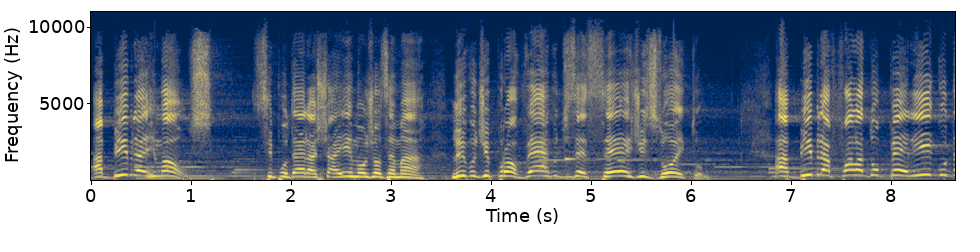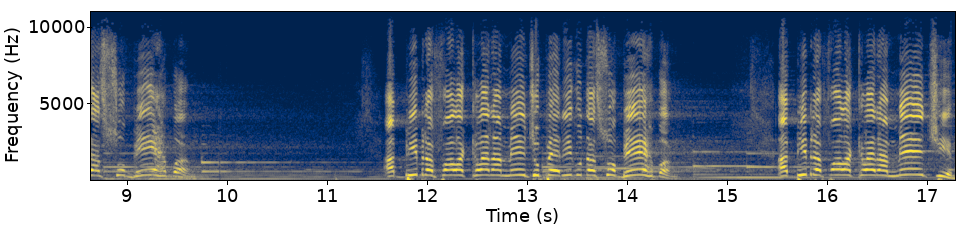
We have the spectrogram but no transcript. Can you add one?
A Bíblia, irmãos, se puder achar irmão Josemar, livro de Provérbios 16, 18. A Bíblia fala do perigo da soberba. A Bíblia fala claramente o perigo da soberba. A Bíblia fala claramente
